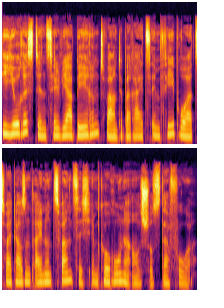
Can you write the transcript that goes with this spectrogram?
Die Juristin Silvia Behrendt warnte bereits im Februar 2021 im Corona-Ausschuss davor.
